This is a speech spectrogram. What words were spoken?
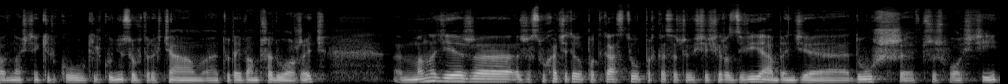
odnośnie kilku, kilku newsów, które chciałam tutaj Wam przedłożyć. Mam nadzieję, że, że słuchacie tego podcastu. Podcast oczywiście się rozwija, będzie dłuższy w przyszłości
